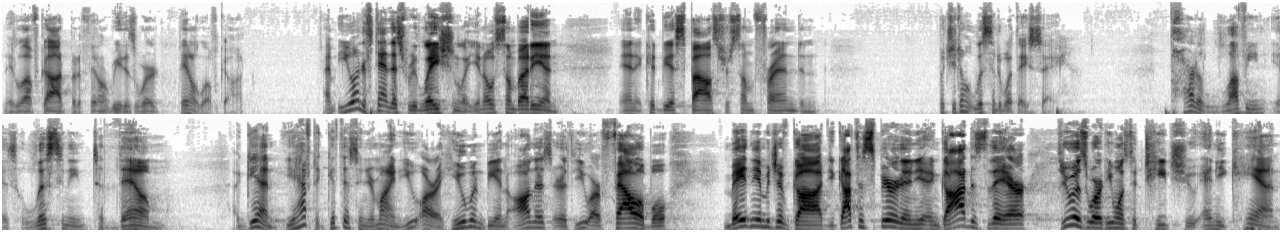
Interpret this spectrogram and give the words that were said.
they love God, but if they don't read His Word, they don't love God. I mean, you understand this relationally. You know somebody, and and it could be a spouse or some friend, and but you don't listen to what they say. Part of loving is listening to them. Again, you have to get this in your mind. You are a human being on this earth. You are fallible, made in the image of God. You got the Spirit in you, and God is there through His Word. He wants to teach you, and He can.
